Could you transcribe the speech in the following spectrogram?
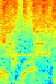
Network.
